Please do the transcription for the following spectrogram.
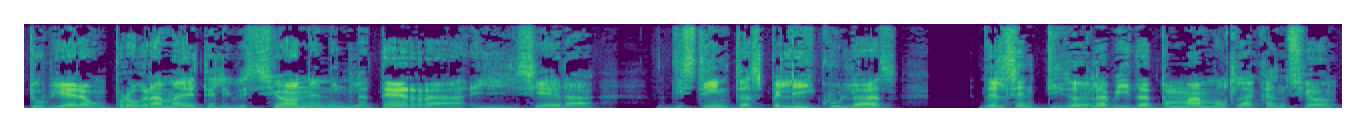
tuviera un programa de televisión en Inglaterra y hiciera distintas películas, del sentido de la vida tomamos la canción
